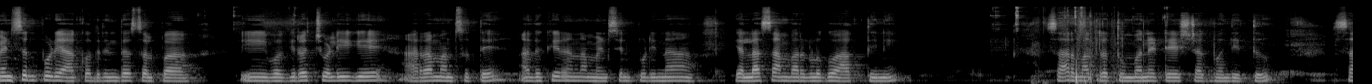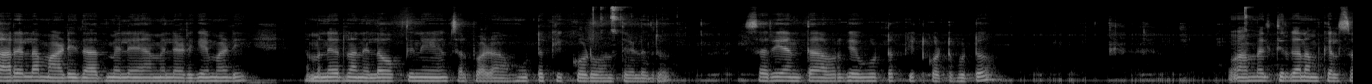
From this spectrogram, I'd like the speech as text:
ಮೆಣಸಿನ ಪುಡಿ ಹಾಕೋದ್ರಿಂದ ಸ್ವಲ್ಪ ಇವಾಗಿರೋ ಚಳಿಗೆ ಆರಾಮ ಅನಿಸುತ್ತೆ. ಅದಕ್ಕೆ ನಾನು ಮೆಣಸಿನ ಪುಡಿನ ಎಲ್ಲ ಸಾಂಬಾರುಗಳಿಗೂ ಹಾಕ್ತೀನಿ. ಸಾರು ಮಾತ್ರ ತುಂಬಾ ಟೇಸ್ಟಾಗಿ ಬಂದಿತ್ತು. ಸಾರೆಲ್ಲ ಮಾಡಿದಾದಮೇಲೆ ಆಮೇಲೆ ಅಡುಗೆ ಮಾಡಿ ನಮ್ಮ ಮನೆಯವ್ರು ನಾನೆಲ್ಲ ಹೋಗ್ತೀನಿ, ಒಂದು ಸ್ವಲ್ಪ ಊಟಕ್ಕೆ ಇಕ್ಕೊಡು ಅಂತ ಹೇಳಿದ್ರು. ಸರಿ ಅಂತ ಅವ್ರಿಗೆ ಊಟಕ್ಕೆ ಇಟ್ಕೊಟ್ಬಿಟ್ಟು ಆಮೇಲೆ ತಿರ್ಗಾ ನಮ್ಮ ಕೆಲಸ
